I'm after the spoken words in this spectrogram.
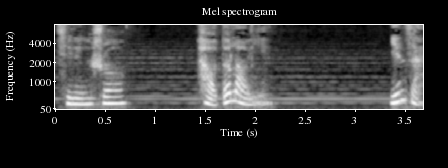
麒麟说：“好的，老银。”银仔。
